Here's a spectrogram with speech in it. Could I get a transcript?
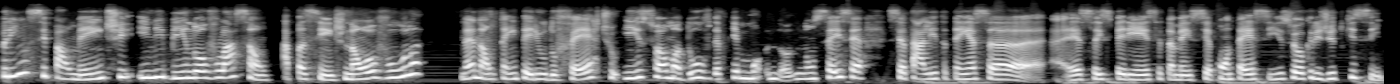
principalmente inibindo a ovulação. A paciente não ovula né, não tem período fértil, e isso é uma dúvida, porque não sei se a, se a Thalita tem essa, essa experiência também, se acontece isso, eu acredito que sim.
